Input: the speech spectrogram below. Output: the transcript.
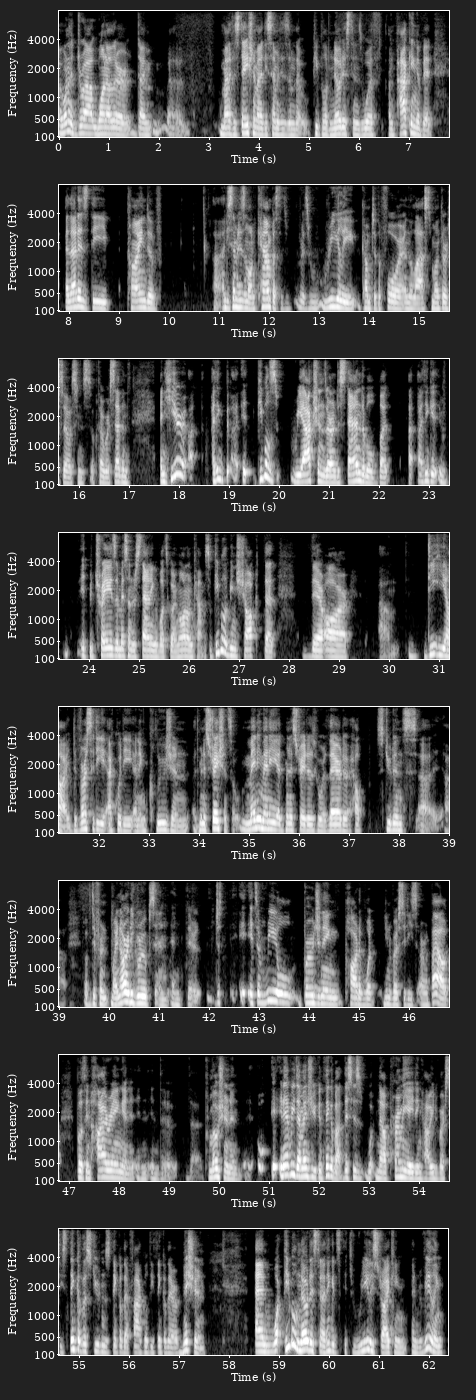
I want to draw out one other uh, manifestation of anti-Semitism that people have noticed and is worth unpacking a bit, and that is the kind of uh, anti-Semitism on campus that's, has really come to the fore in the last month or so since October seventh. And here, I think it, people's reactions are understandable, but I, I think it it betrays a misunderstanding of what's going on on campus. So people have been shocked that there are um, DEI, diversity, equity, and inclusion administration. So many, many administrators who are there to help students uh, uh, of different minority groups, and and they're just it's a real burgeoning part of what universities are about, both in hiring and in, in the, the promotion and in every dimension you can think about. This is what now permeating how universities think of the students, think of their faculty, think of their mission and what people noticed, and I think it's it's really striking and revealing,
